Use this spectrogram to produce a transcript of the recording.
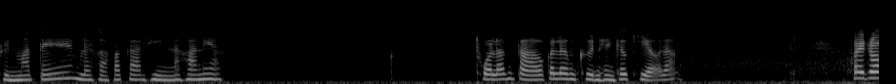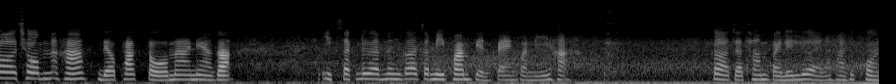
ขึ้นมาเต็มเลยค่ะผักกาดหินนะคะเนี่ยถั่วลันเตาก็เริ่มขึ้นเห็นเขียวๆแล้ว ค่อยรอชมนะคะ เดี๋ยวพักโตมาเนี่ยก็อีกสักเดือนหนึ่งก็จะมีความเปลี่ยนแปลงกว่านี้ค่ะ ก็จะทำไปเรื่อยๆนะคะ ทุกคน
